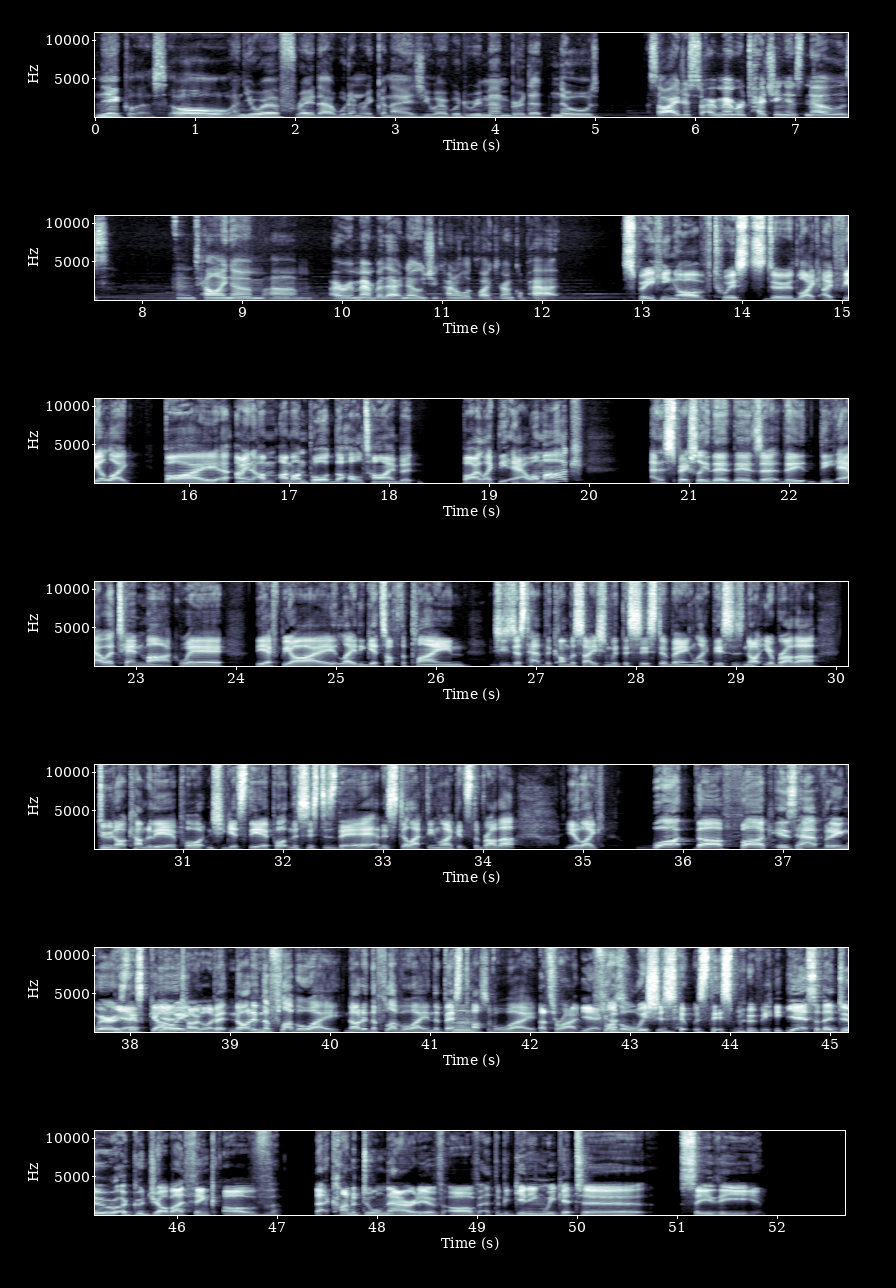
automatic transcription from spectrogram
Nicholas, oh, and you were afraid I wouldn't recognize you. I would remember that nose. So I just, I remember touching his nose and telling him, um, I remember that nose. You kind of look like your Uncle Pat. Speaking of twists, dude, like I feel like by, I mean, I'm, I'm on board the whole time, but by like the hour mark, and especially the, there's a, the, the hour 10 mark where the FBI lady gets off the plane and she's just had the conversation with the sister being like, this is not your brother. Do not come to the airport. And she gets to the airport and the sister's there and is still acting like it's the brother. You're like, what the fuck is happening? Where is Yeah, this yeah, going? totally. But not in the mm. flubber way. Not in the flubber way. In the best mm. possible way. That's right. Yeah. Flubber wishes it was this movie. Yeah, so they do a good job, I think, of that kind of dual narrative of at the beginning we get to see the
